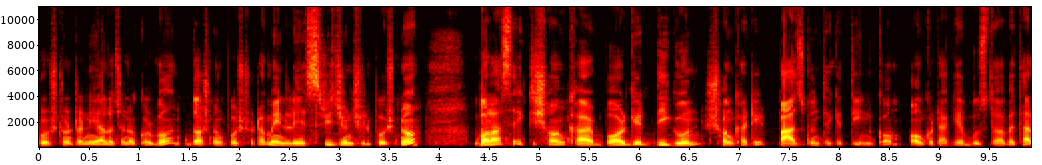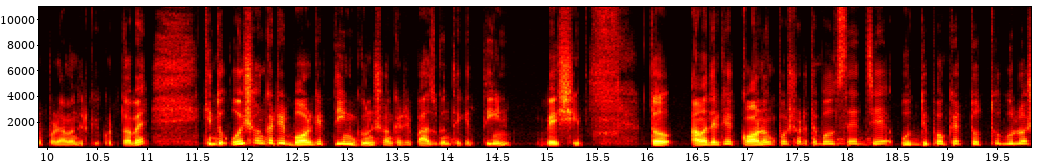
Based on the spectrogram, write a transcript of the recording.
প্রশ্নটা নিয়ে আলোচনা করব। দশ নং প্রশ্নটা মেনলি সৃজনশীল প্রশ্ন। বলা আছে, একটি সংখ্যার বর্গের দ্বিগুণ সংখ্যাটির পাঁচ গুণ থেকে তিন কম। অঙ্কটাকে বুঝতে হবে, তারপরে আমাদেরকে করতে হবে। কিন্তু ওই সংখ্যাটির বর্গের তিন গুণ সংখ্যাটির পাঁচ গুণ থেকে তিন বেশি। তো আমাদেরকে ক নং প্রশ্নটাতে বলছে যে, উদ্দীপকের তথ্যগুলোর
